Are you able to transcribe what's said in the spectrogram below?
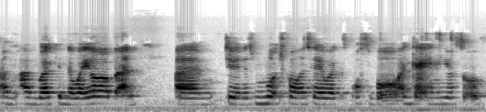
and, and working their way up and um, doing as much volunteer work as possible and getting your sort of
